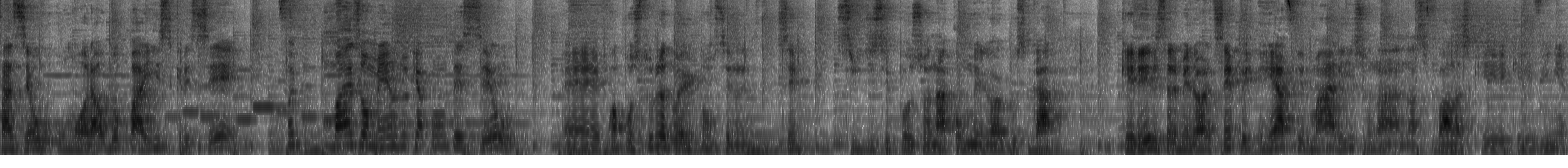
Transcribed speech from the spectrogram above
fazer o, o, moral do país crescer, foi mais ou menos o que aconteceu é, com a postura do Ayrton Senna, sempre de se posicionar como melhor, buscar querer ser melhor, sempre reafirmar isso na, nas falas que, que ele vinha.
